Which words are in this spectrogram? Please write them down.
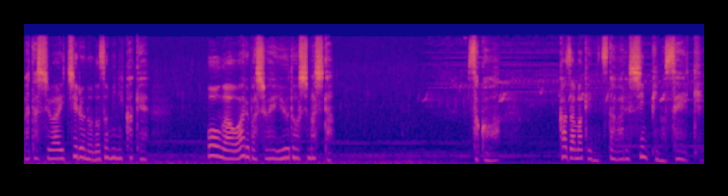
私は一縷の望みにかけオーガをある場所へ誘導しました。そこは風間家に伝わる神秘の聖域。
